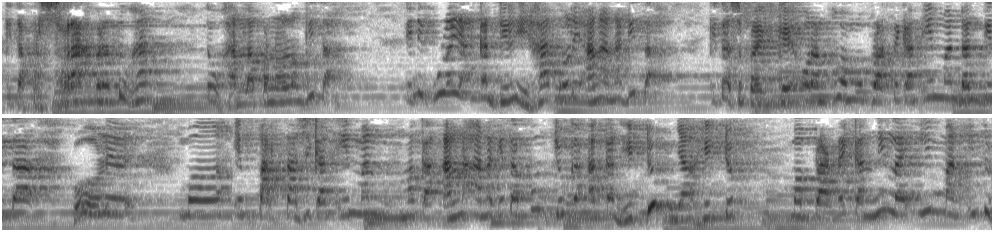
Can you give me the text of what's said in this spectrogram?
kita berserah kepada Tuhan Tuhanlah penolong kita. Ini pula yang akan dilihat oleh anak-anak kita. Kita sebagai orang tua mempraktikkan iman dan kita boleh mengimpartasikan iman maka anak-anak kita pun juga akan hidupnya hidup mempraktikkan nilai iman itu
